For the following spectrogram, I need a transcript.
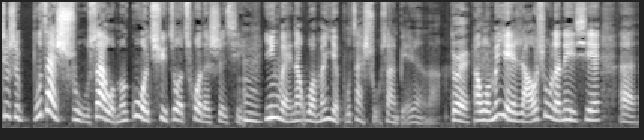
就是不再数算我们过去做错的事情，嗯，因为呢，我们也不再数算别人了。对，啊，我们也饶恕了那些呃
